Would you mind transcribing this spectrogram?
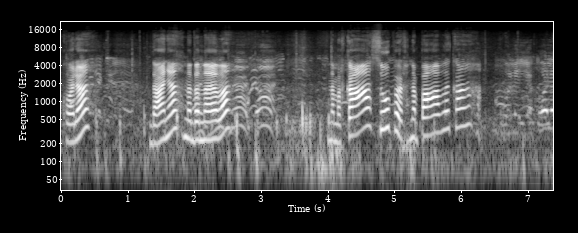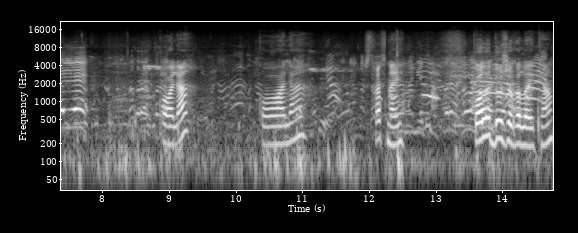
Коля. Даня на Данила. На Марка. Супер. На Павлика. Коля Коля. Штрафний. Поле дуже велике.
